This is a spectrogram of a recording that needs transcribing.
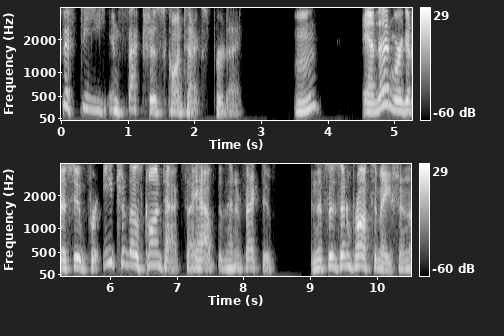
50 infectious contacts per day. Hmm? And then we're going to assume for each of those contacts I have with an infective, and this is an approximation,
